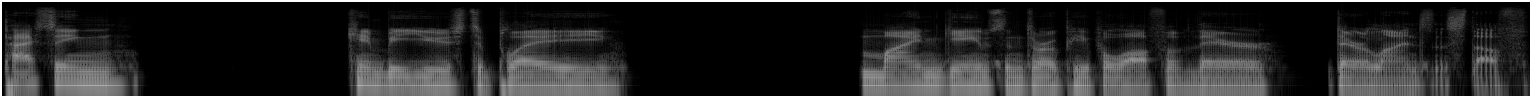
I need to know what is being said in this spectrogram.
passing can be used to play mind games and throw people off of their their lines and stuff.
